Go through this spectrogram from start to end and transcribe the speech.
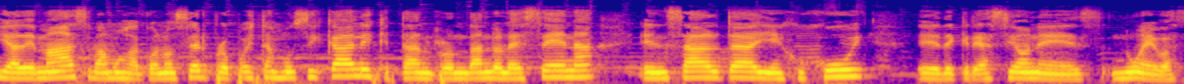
y además vamos a conocer propuestas musicales que están rondando la escena en Salta y en Jujuy eh, de creaciones nuevas.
